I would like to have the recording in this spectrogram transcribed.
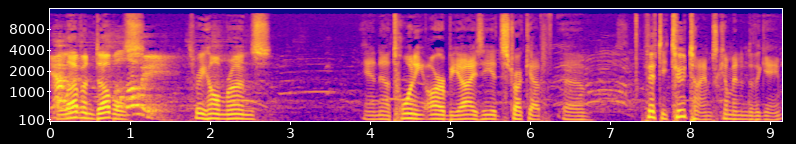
11 doubles, three home runs, and now 20 RBIs. He had struck out uh, 52 times coming into the game.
